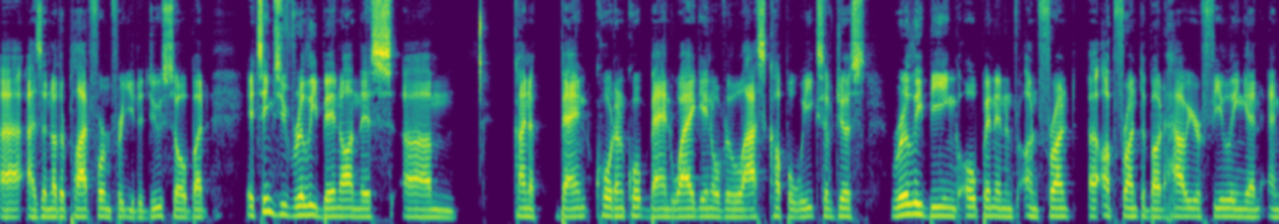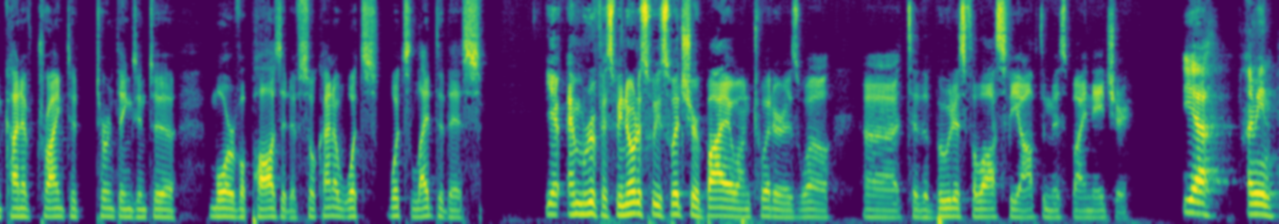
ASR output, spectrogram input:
uh, as another platform for you to do so. But it seems you've really been on this um, kind of band quote unquote bandwagon over the last couple weeks of just really being open and upfront uh, upfront about how you're feeling and and kind of trying to turn things into more of a positive. So kind of what's what's led to this? Yeah and rufus we noticed we switched your bio on twitter as well uh, to the buddhist philosophy optimist by nature. Yeah i mean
